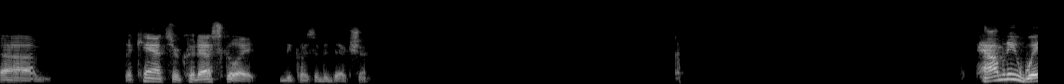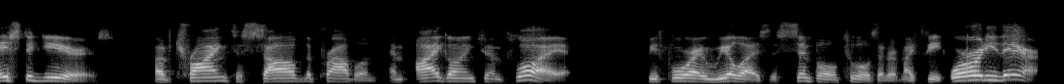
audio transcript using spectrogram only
um, the cancer could escalate because of addiction. How many wasted years of trying to solve the problem am I going to employ before I realize the simple tools that are at my feet? We're already there.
